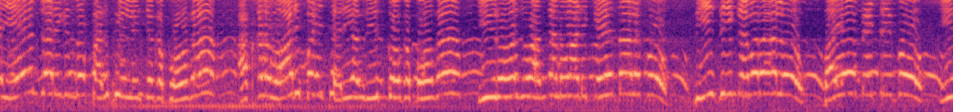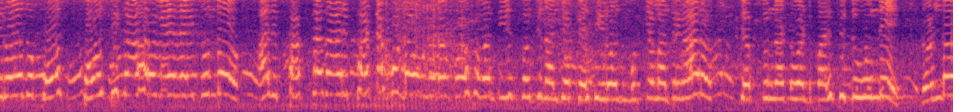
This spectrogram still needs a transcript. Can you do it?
అక్కడ ఏం జరిగిందో పరిశీలించకపోగా అక్కడ వారిపై చర్యలు తీసుకోకపోగా ఈ రోజు అంగన్వాడి కేంద్రాలకు సీసీ కెమెరాలు బయోమెట్రిక్ ఈ రోజు పౌష్టికాహారం ఏదైతుందో అది పక్కదారి పట్టకుండా ఉండడం కోసం అని తీసుకొచ్చిందని చెప్పేసి ఈ రోజు ముఖ్యమంత్రి గారు చెప్తున్నటువంటి పరిస్థితి ఉంది. రెండో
